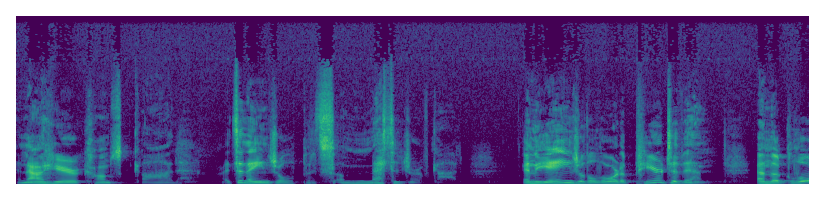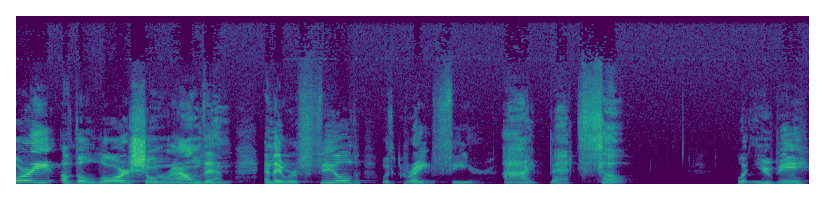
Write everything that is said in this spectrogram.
And now here comes God. It's an angel, but it's a messenger of God. And the angel of the Lord appeared to them, and the glory of the Lord shone around them, and they were filled with great fear. I bet so. Wouldn't you be?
